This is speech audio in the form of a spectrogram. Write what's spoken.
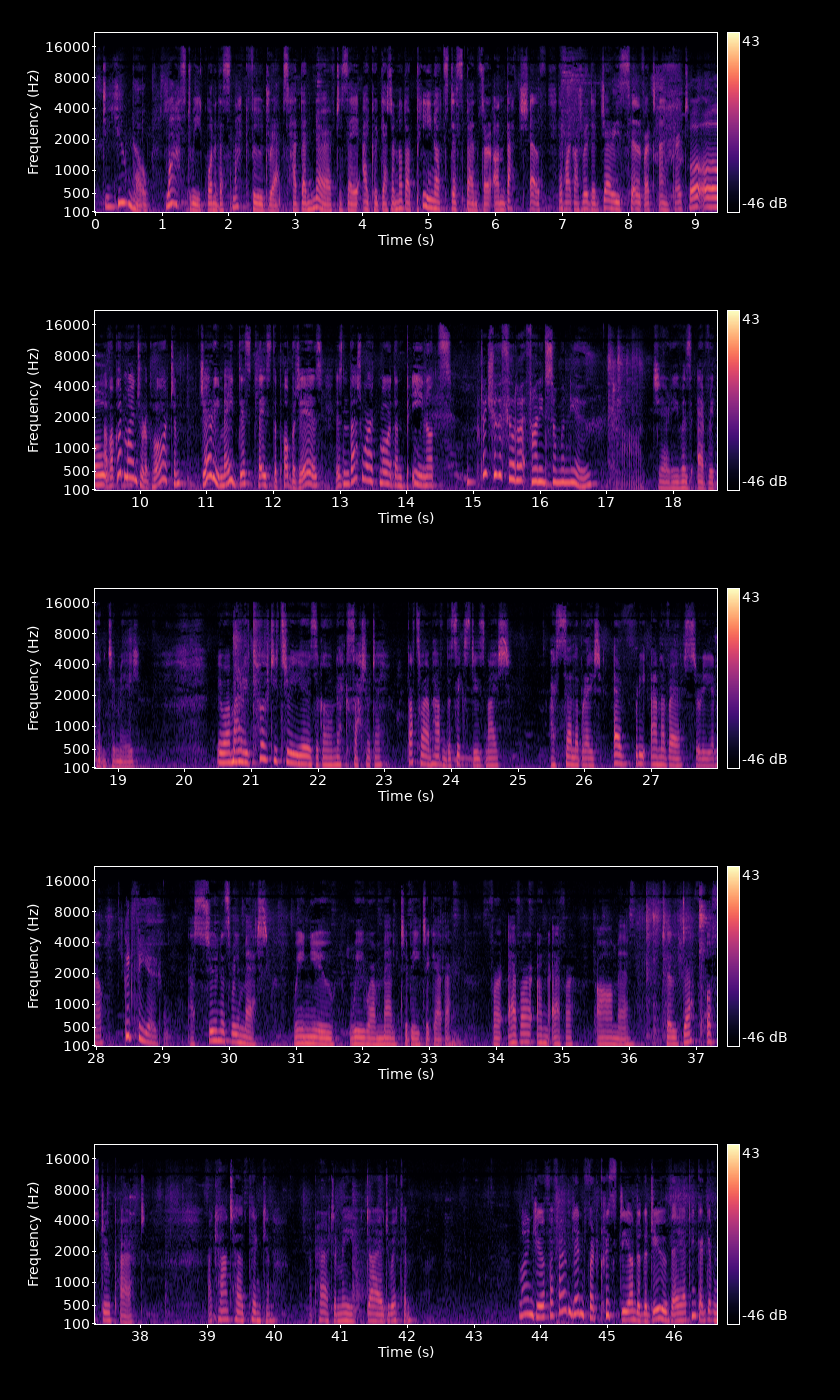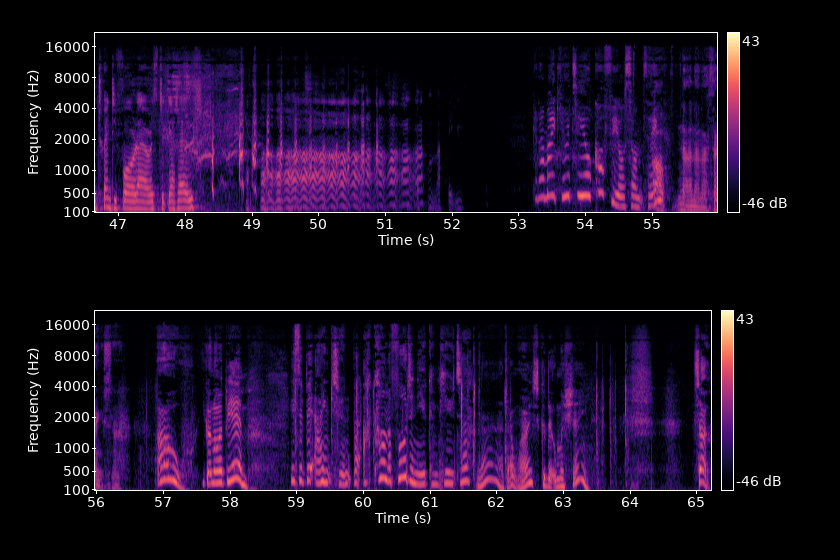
Do you know, last week one of the snack food reps had the nerve to say I could get another peanuts dispenser on that shelf if I got rid of Jerry's silver tankard. Uh-oh. I've a good mind to report him. Jerry made this place the pub it is. Isn't that worth more than peanuts? Don't you ever feel like finding someone new? Oh, Jerry was everything to me. We were married 33 years ago next Saturday. That's why I'm having the 60s night. I celebrate every anniversary, you know. Good for you. As soon as we met, we knew we were meant to be together. Forever and ever. Amen. Till death us do part. I can't help thinking a part of me died with him. Mind you, if I found Linford Christie under the duvet, I think I'd give him 24 hours to get out. Can I make you a tea or coffee or something? Oh, no, no, no, thanks, no. Oh, you got an IBM? It's a bit ancient, but I can't afford a new computer. No, don't worry, it's a good little machine. So,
